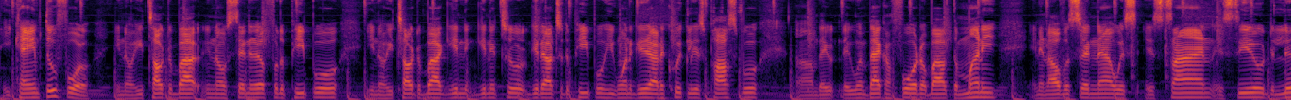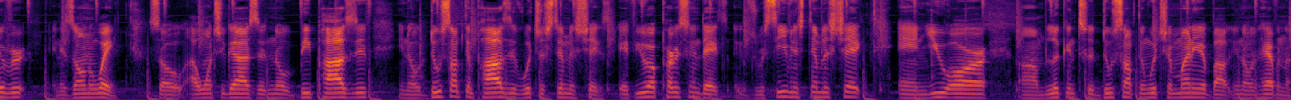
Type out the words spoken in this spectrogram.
he came through for you know he talked about you know setting it up for the people. You know he talked about getting getting to get out to the people. He wanted to get out as quickly as possible. Um, they, they went back and forth about the money. And then all of a sudden now it's it's signed it's sealed delivered and it's on the way. So i want you guys to you know be positive. You know do something positive with your stimulus checks. If you're a person that is receiving a stimulus check and you are um, looking to do something with your money about you know having a,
